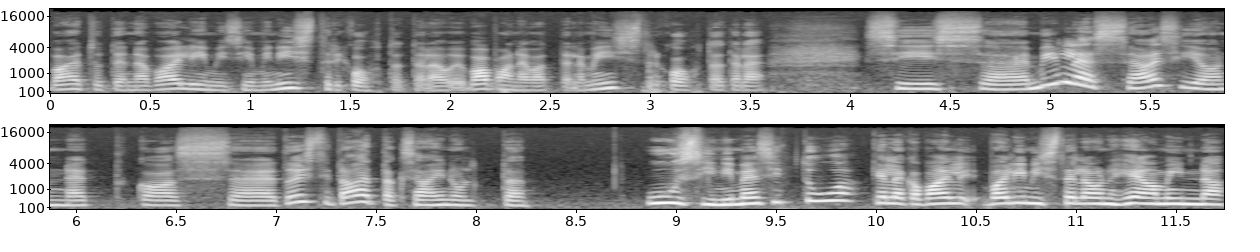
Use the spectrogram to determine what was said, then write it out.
vahetult enne valimisi ministrikohtadele või vabanevatele ministrikohtadele. siis äh, milles see asi on, et kas äh, tõesti tahetakse ainult uusi nimesid tuua, kellega valimistele on hea minna.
